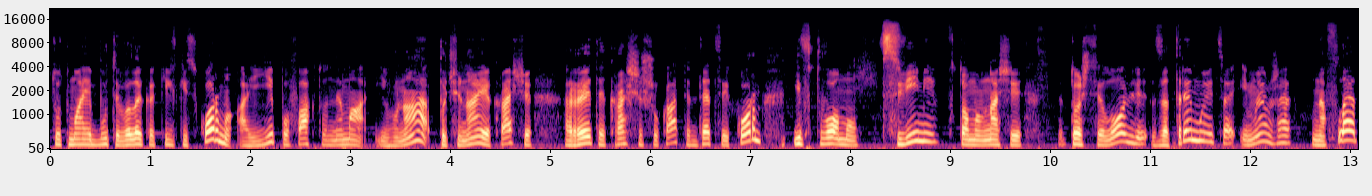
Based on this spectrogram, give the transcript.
тут має бути велика кількість корму, а її по факту нема. І вона починає краще рити, краще шукати, де цей корм, і в тому в свімі, в тому в нашій точці ловлі затримується, і ми вже на флет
